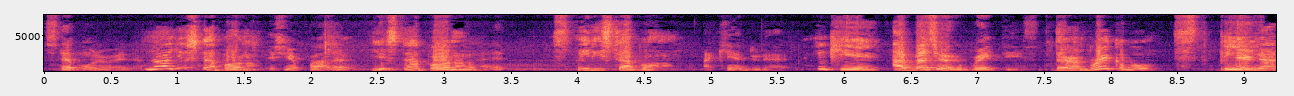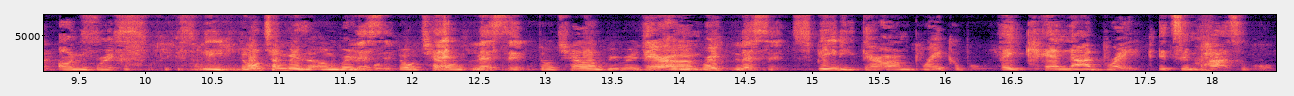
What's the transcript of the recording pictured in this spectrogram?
Step on it right now. No, you step on them. It's your product. You step on them. ahead. Speedy step on them. I can't do that. You can. I bet you I can break these. They're unbreakable. Speed. They're not unbreakable. Speedy. Don't tell me they're unbreakable. Listen, Don't challenge me. listen. Don't challenge me, Rachel. They're I will un- break them. listen, Speedy, they're unbreakable. They cannot break. It's impossible.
